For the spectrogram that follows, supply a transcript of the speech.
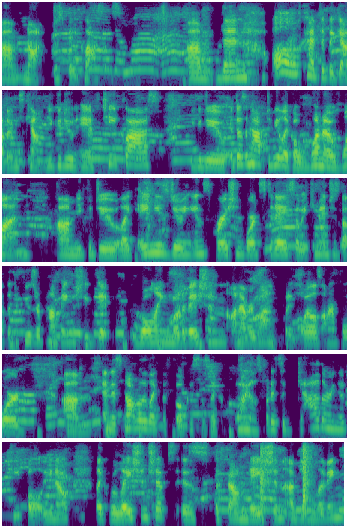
um, not just big classes. Um, then all kinds of big gatherings count. You could do an AFT class. You could do. It doesn't have to be like a 101. Um, you could do like Amy's doing inspiration boards today. So we came in, she's got the diffuser pumping. She get rolling motivation on everyone, putting oils on her board. Um, and it's not really like the focus is like oils, but it's a gathering of people, you know, like relationships is the foundation of young living,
